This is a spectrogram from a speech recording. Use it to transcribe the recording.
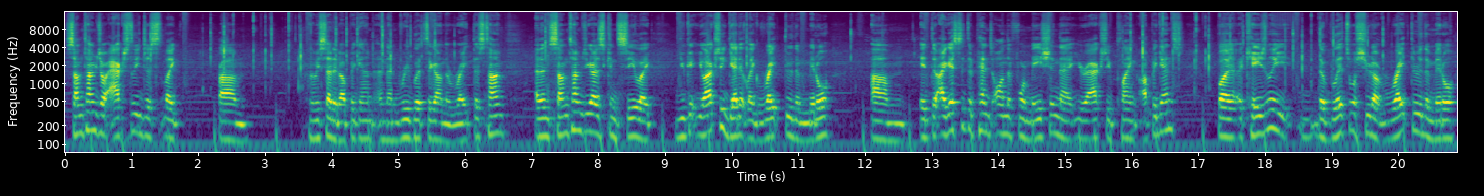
Sometimes you'll actually just like um, let me set it up again and then re-blitz the guy on the right this time. And then sometimes you guys can see like you get you actually get it like right through the middle um, it I guess it depends on the formation that you're actually playing up against but occasionally the blitz will shoot up right through the middle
